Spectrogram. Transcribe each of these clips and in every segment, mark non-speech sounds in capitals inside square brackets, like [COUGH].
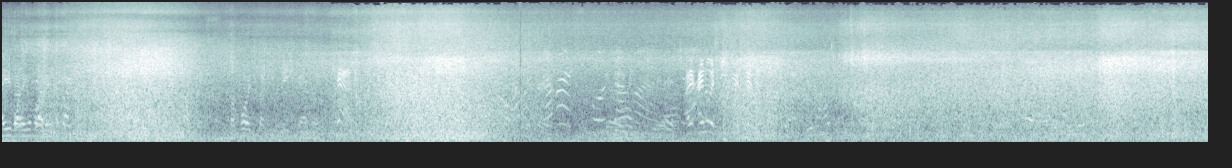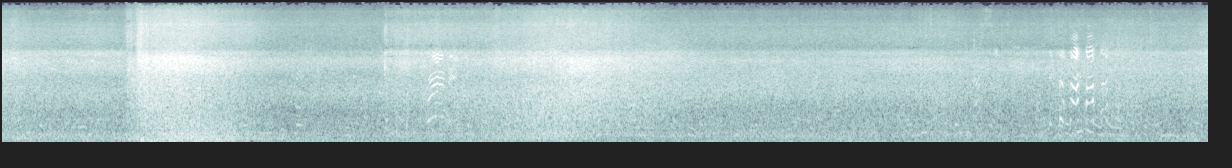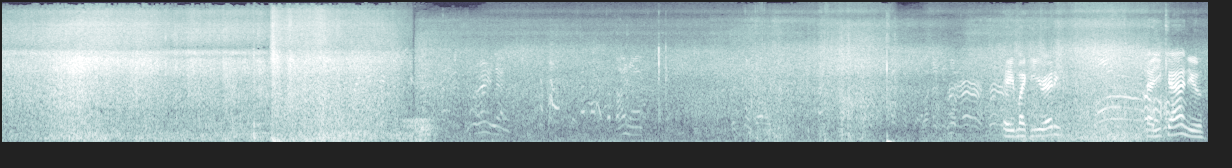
How you buddy? Good morning. I, I Hey, Mykey, you ready? Yeah, you can, you.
